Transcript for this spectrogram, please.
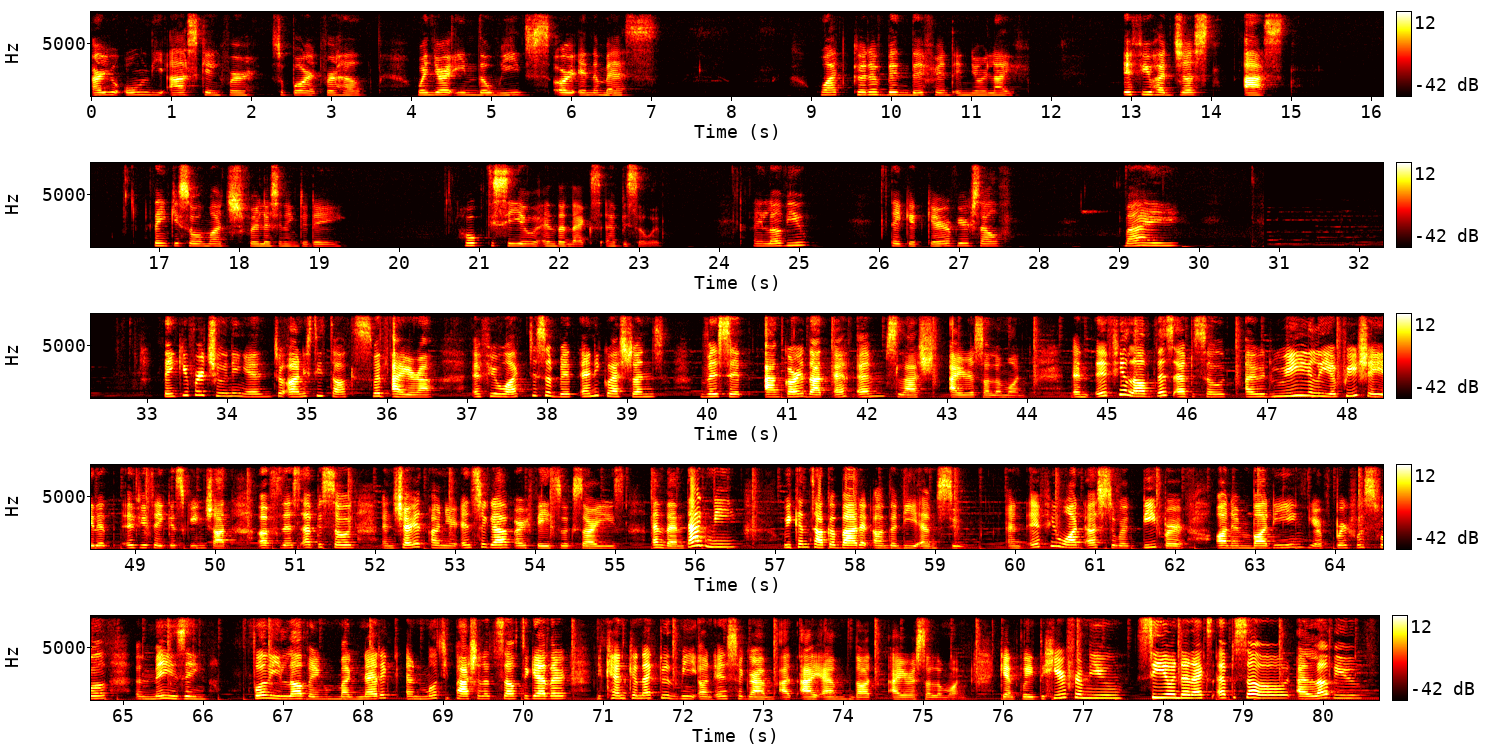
Are you only asking for support, for help when you're in the weeds or in a mess? What could have been different in your life if you had just asked? Thank you so much for listening today. Hope to see you in the next episode. I love you. Take good care of yourself. Bye. Thank you for tuning in to Honesty Talks with Ira. If you want to submit any questions, visit anchor.fm slash Ira Solomon. And if you love this episode, I would really appreciate it if you take a screenshot of this episode and share it on your Instagram or Facebook stories and then tag me. We can talk about it on the DMs too. And if you want us to work deeper on embodying your purposeful, amazing, fully loving, magnetic, and multi passionate self together, you can connect with me on Instagram at im.irasolomon. Can't wait to hear from you. See you in the next episode. I love you.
